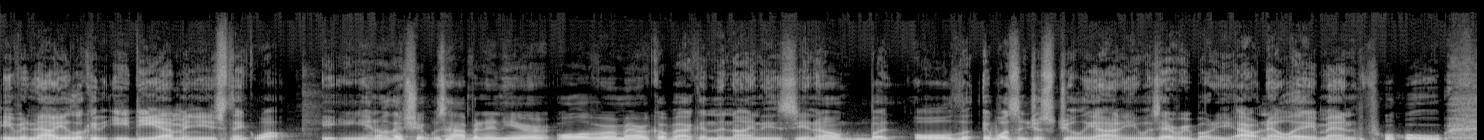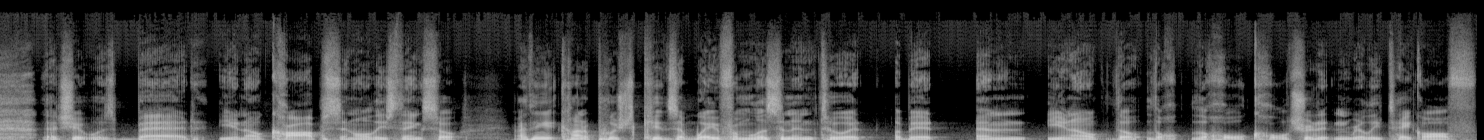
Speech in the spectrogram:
even now you look at EDM and you just think, well, you know, that shit was happening here all over America back in the 90s, you know? But all the, it wasn't just Giuliani, it was everybody out in LA, man. That shit was bad, you know, cops and all these things. So I think it kind of pushed kids away from listening to it a bit. And, you know, the, the, the whole culture didn't really take off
